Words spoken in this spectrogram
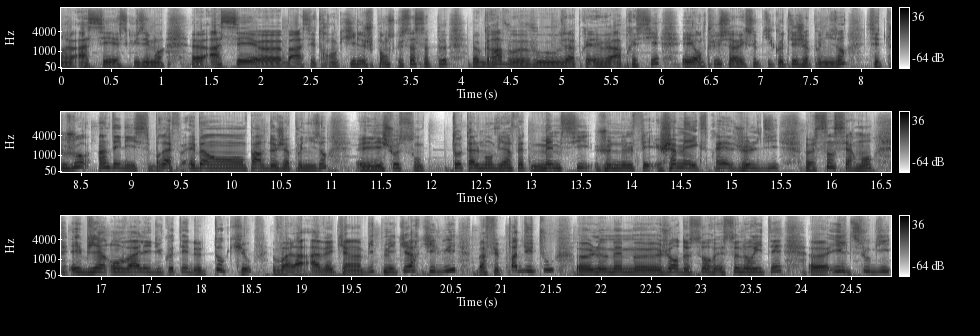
euh, assez, excusez-moi, assez, bah, assez tranquille. Je pense que ça, ça peut grave vous apprécier. Et en plus, avec ce petit côté japonisant, c'est toujours un délice. Bref, eh ben, on parle de japonisant. Les choses sont totalement bien faite, même si je ne le fais jamais exprès, je le dis euh, sincèrement, eh bien on va aller du côté de Tokyo, voilà, avec un beatmaker qui lui bah, fait pas du tout euh, le même euh, genre de sonorité. Iltsugi,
